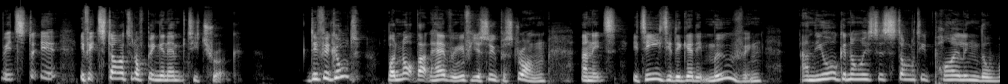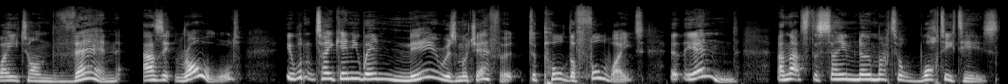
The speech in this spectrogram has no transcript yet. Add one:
If, it's, if it started off being an empty truck, difficult, but not that heavy if you're super strong, and it's, it's easy to get it moving, and the organisers started piling the weight on then as it rolled, it wouldn't take anywhere near as much effort to pull the full weight at the end. And that's the same no matter what it is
